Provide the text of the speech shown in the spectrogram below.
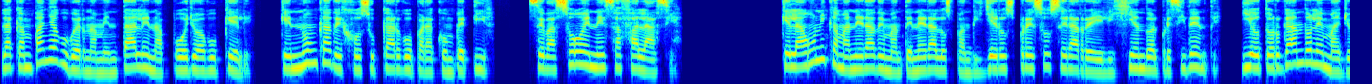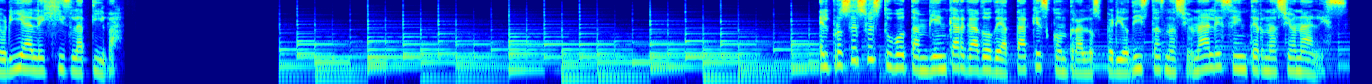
La campaña gubernamental en apoyo a Bukele, que nunca dejó su cargo para competir, se basó en esa falacia. Que la única manera de mantener a los pandilleros presos era reeligiendo al presidente y otorgándole mayoría legislativa. El proceso estuvo también cargado de ataques contra los periodistas nacionales e internacionales.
